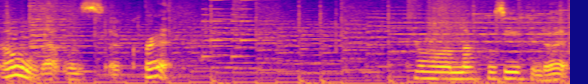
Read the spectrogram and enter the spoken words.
Oh, that was a crit. Come on, Knuckles, you can do it.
